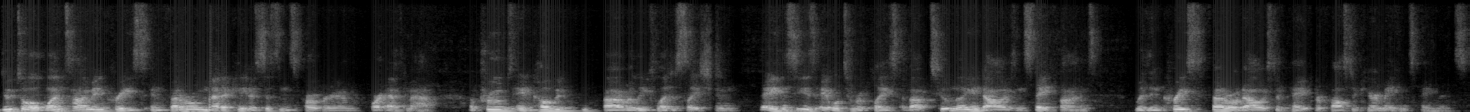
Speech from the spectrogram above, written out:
Due to a one-time increase in Federal Medicaid Assistance Program, or FMAP, approved in COVID uh, relief legislation, the agency is able to replace about $2 million in state funds with increased federal dollars to pay for foster care maintenance payments.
